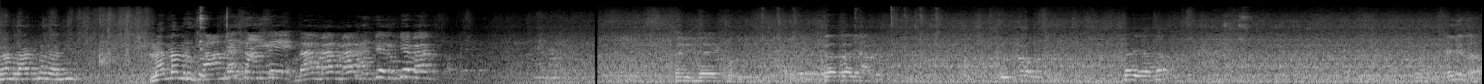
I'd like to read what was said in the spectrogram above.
मैम राइट में जानी। मैम मैम रुकिए। सामने सामने। मैम मैम मैम रुकिए रुकिए मैम। सर इधर एक फ़ोटो सर सर यहाँ पे। चलिए सर।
